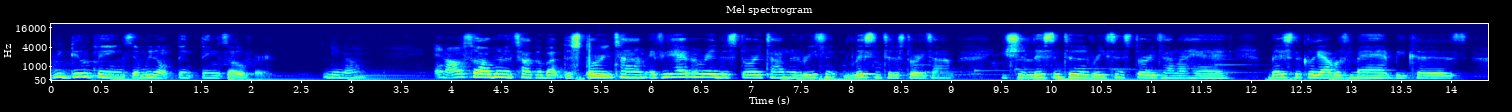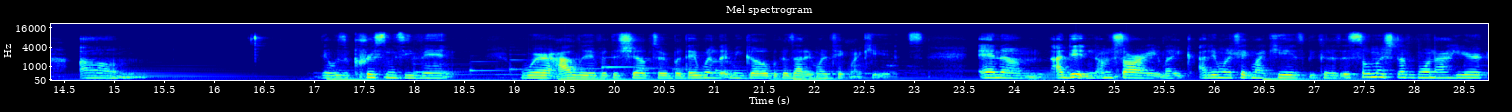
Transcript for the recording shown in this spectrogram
we do things and we don't think things over, you know. And also, I want to talk about the story time. If you haven't read the story time, the recent listen to the story time. You should listen to the recent story time I had. Basically, I was mad because um, there was a Christmas event where I live at the shelter, but they wouldn't let me go because I didn't want to take my kids. And um I didn't. I'm sorry. Like I didn't want to take my kids because it's so much stuff going on here.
